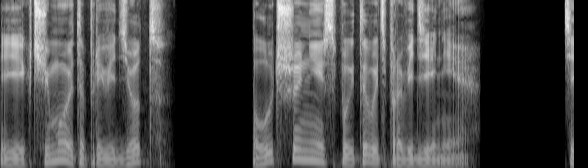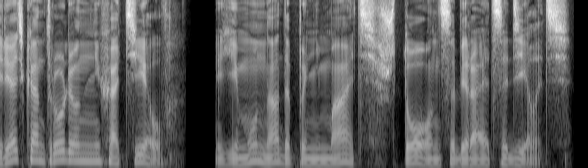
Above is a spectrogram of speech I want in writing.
И к чему это приведет? Лучше не испытывать провидение. Терять контроль он не хотел. Ему надо понимать, что он собирается делать.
